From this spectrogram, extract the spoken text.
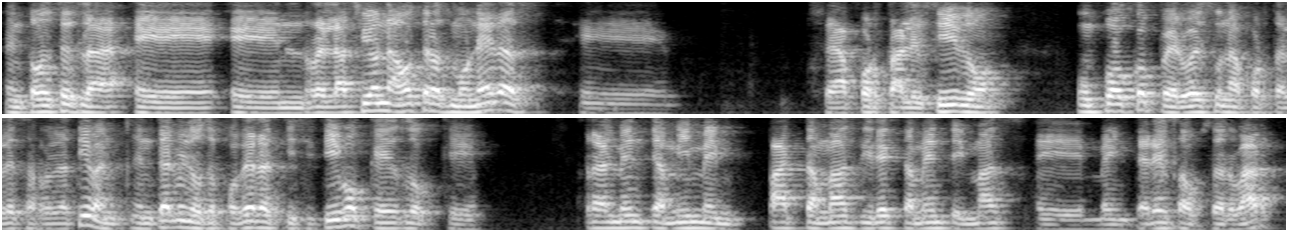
Entonces, eh, en relación a otras monedas, eh, se ha fortalecido un poco, pero es una fortaleza relativa. En, términos de poder adquisitivo, que es lo que realmente a mí me impacta más directamente y más eh, me interesa observar,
